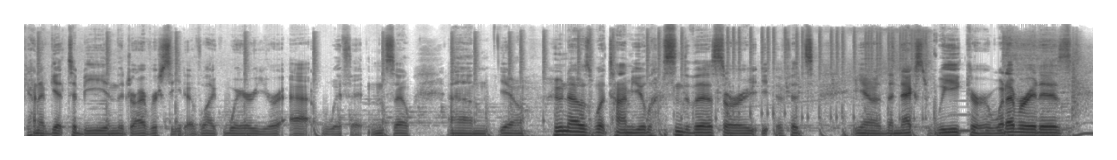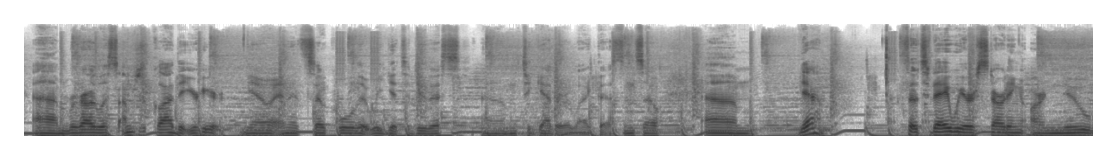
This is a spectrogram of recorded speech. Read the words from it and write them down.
kind of get to be in the driver's seat of like where you're at with it. And so, um, you know, who knows what time you listen to this or if it's, you know, the next week or whatever it is. Um, regardless, I'm just glad that you're here, you know, and it's so cool that we get to do this um, together like this. And so, um, yeah, so today we are starting our new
